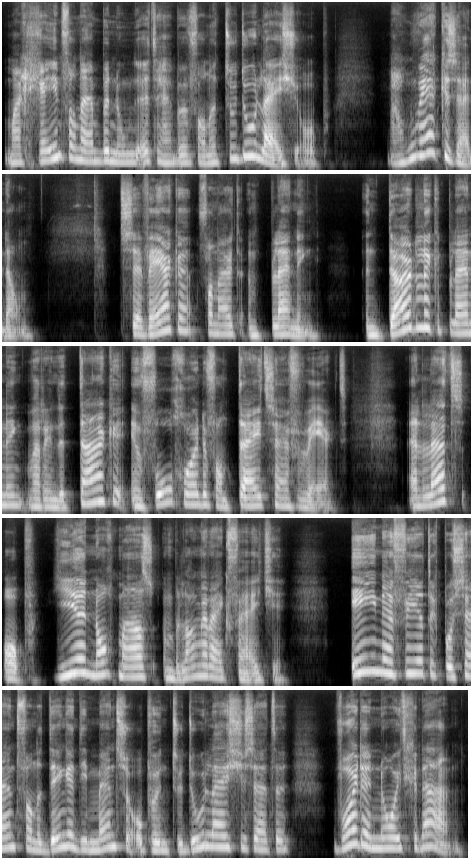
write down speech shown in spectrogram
maar geen van hen benoemde het hebben van een to-do-lijstje op. Maar hoe werken zij dan? Ze werken vanuit een planning. Een duidelijke planning waarin de taken in volgorde van tijd zijn verwerkt. En let op, hier nogmaals een belangrijk feitje. 41% van de dingen die mensen op hun to-do-lijstje zetten, worden nooit gedaan.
